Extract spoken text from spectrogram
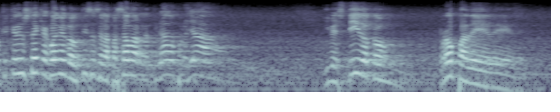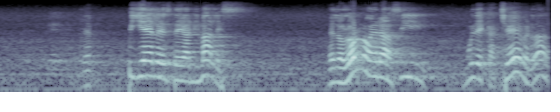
¿Por qué cree usted que Juan el Bautista se la pasaba retirado por allá y vestido con ropa de, pieles de animales? El olor no era así muy de caché, ¿verdad?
